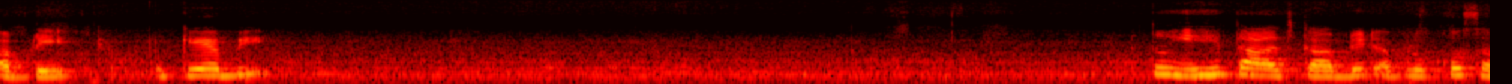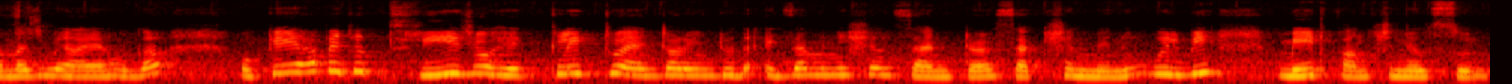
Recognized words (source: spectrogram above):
अपडेट ओके अभी तो यही था आज का अपडेट आप लोग को समझ में आया होगा. ओके यहाँ पे जो थ्री जो है click to enter into the examination centre section menu will be made functional soon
